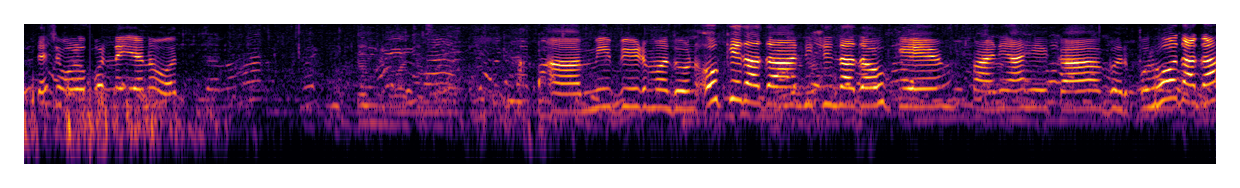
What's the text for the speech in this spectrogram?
त्याच्यामुळं पण नाही येणं होत. मी बीडमधून. ओके दादा नितीन दादा ओके. पाणी आहे का? भरपूर. हो दादा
